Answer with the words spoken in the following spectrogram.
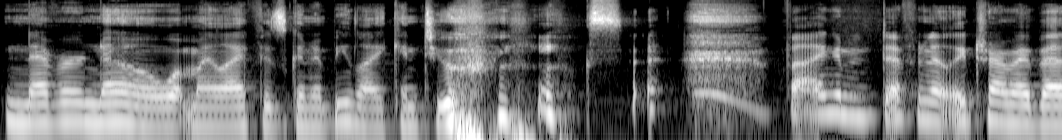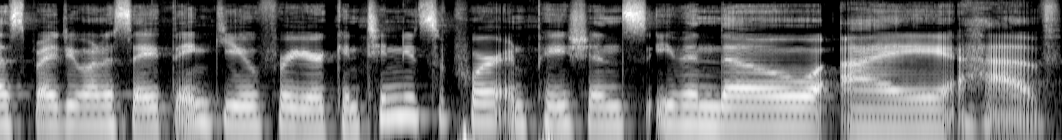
never know what my life is going to be like in two weeks. But I'm going to definitely try my best. But I do want to say thank you for your continued support and patience, even though I have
